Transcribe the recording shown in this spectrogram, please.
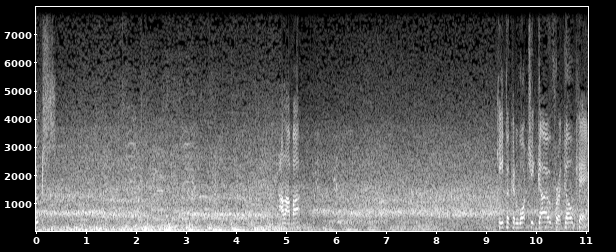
Fuchs. Alaba. Keeper can watch it go for a goal kick.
